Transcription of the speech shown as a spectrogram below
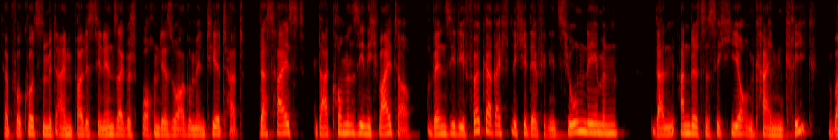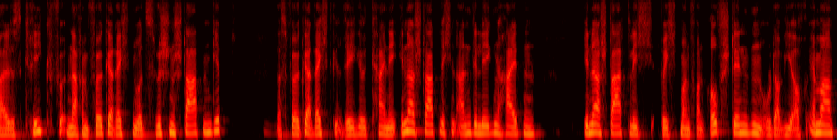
Ich habe vor kurzem mit einem Palästinenser gesprochen, der so argumentiert hat. Das heißt, da kommen sie nicht weiter. Wenn Sie die völkerrechtliche Definition nehmen, dann handelt es sich hier um keinen Krieg, weil es Krieg nach dem Völkerrecht nur zwischen Staaten gibt. Das Völkerrecht regelt keine innerstaatlichen Angelegenheiten. Innerstaatlich spricht man von Aufständen oder wie auch immer.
